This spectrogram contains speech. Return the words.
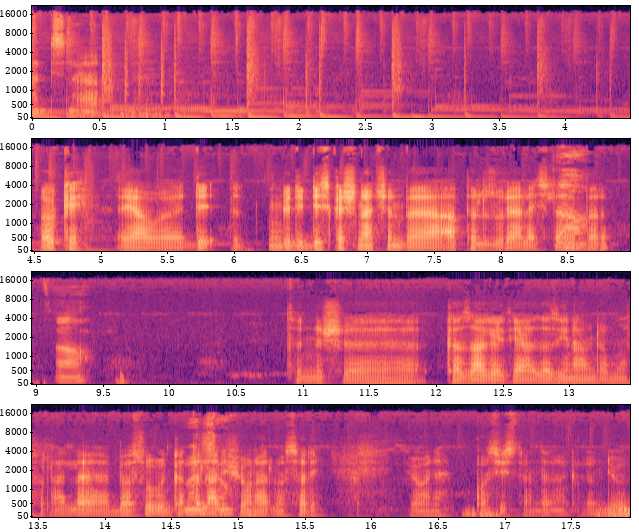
አዲስ ነገር okay ያው እንግዲህ discussion ኣችን በ Apple ዙሪያ ላይ ስለነበረ ትንሽ ከዛ ጋር የተያዘ ዜናም ደግሞ ስላለ በሱ ብንቀጥል አሪፍ ይሆናል መሰለኝ። የሆነ consistent ነገር እንዲሆን።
